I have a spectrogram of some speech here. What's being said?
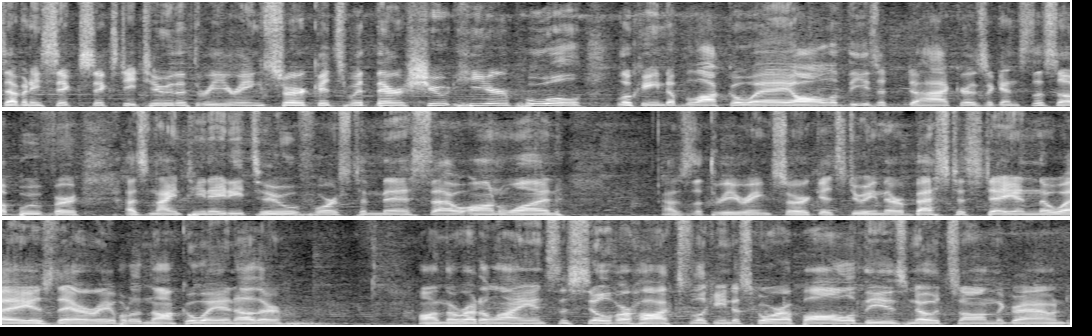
76-62, the three-ring circuits with their shoot here pool looking to block away all of these attackers against the subwoofer as 1982 forced to miss out on one as the three ring circuits doing their best to stay in the way as they are able to knock away another. On the Red Alliance, the Silverhawks looking to score up all of these notes on the ground.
